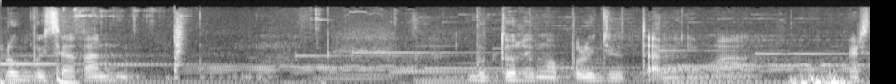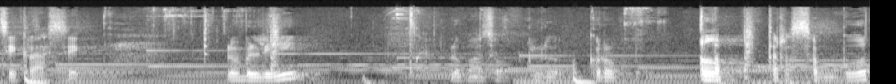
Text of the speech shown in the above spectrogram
Lu bisa kan butuh 50 juta minimal Mercy Classic lu beli lu masuk grup klub tersebut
